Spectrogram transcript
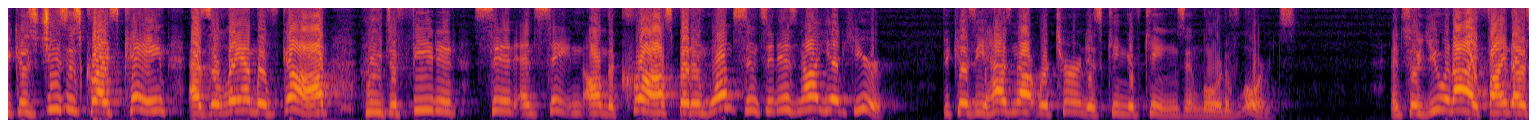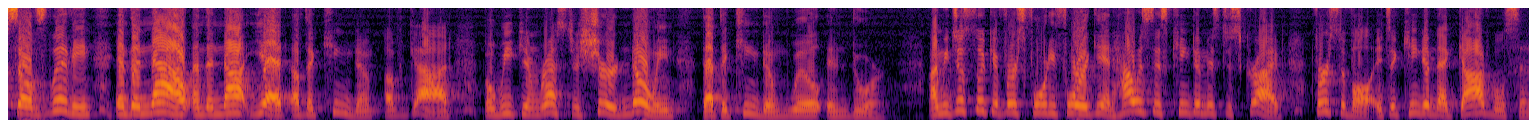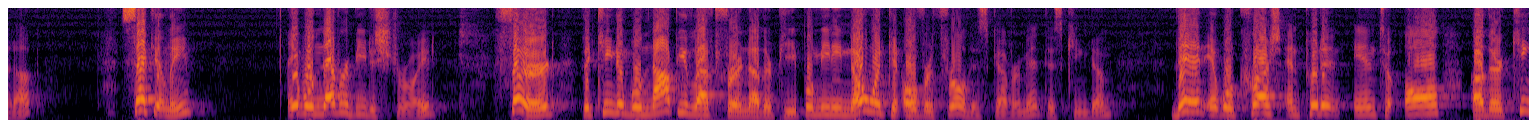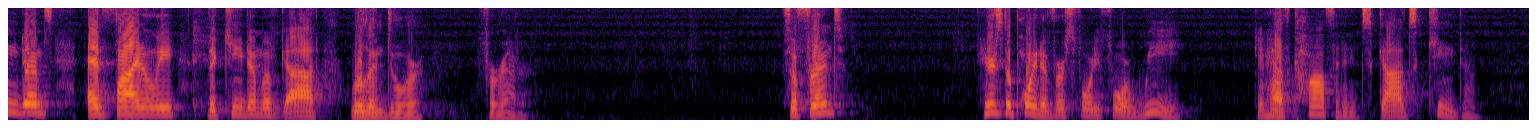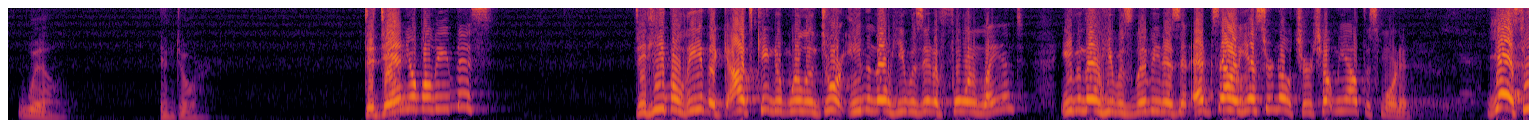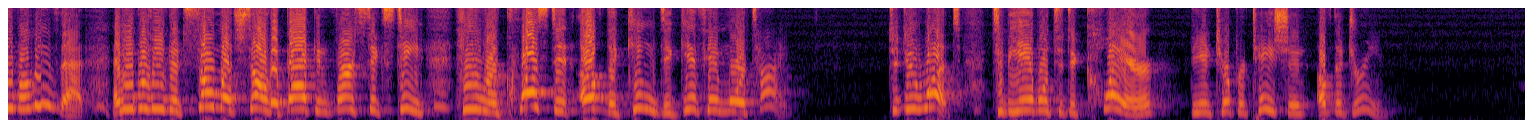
Because Jesus Christ came as the Lamb of God who defeated sin and Satan on the cross, but in one sense, it is not yet here because he has not returned as King of Kings and Lord of Lords. And so you and I find ourselves living in the now and the not yet of the kingdom of God, but we can rest assured knowing that the kingdom will endure. I mean, just look at verse 44 again. How is this kingdom is described? First of all, it's a kingdom that God will set up. Secondly, it will never be destroyed. Third, the kingdom will not be left for another people, meaning no one can overthrow this government, this kingdom. Then it will crush and put it into all other kingdoms. And finally, the kingdom of God will endure forever. So, friend, Here's the point of verse 44 we can have confidence God's kingdom will endure. Did Daniel believe this? Did he believe that God's kingdom will endure even though he was in a foreign land? Even though he was living as an exile? Yes or no, church? Help me out this morning. Yes, he believed that. And he believed it so much so that back in verse 16, he requested of the king to give him more time. To do what? To be able to declare the interpretation of the dream.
